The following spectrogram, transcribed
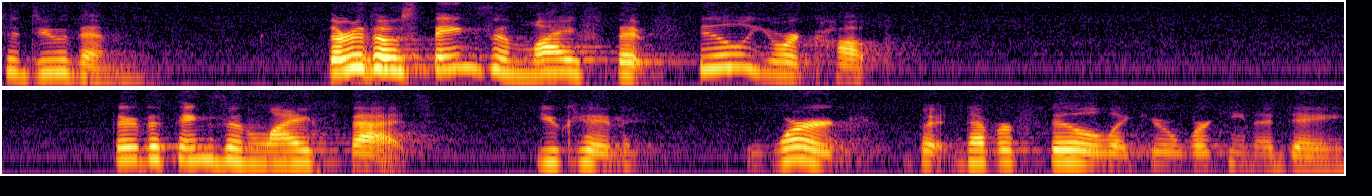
to do them. There are those things in life that fill your cup. They're the things in life that you can work but never feel like you're working a day.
